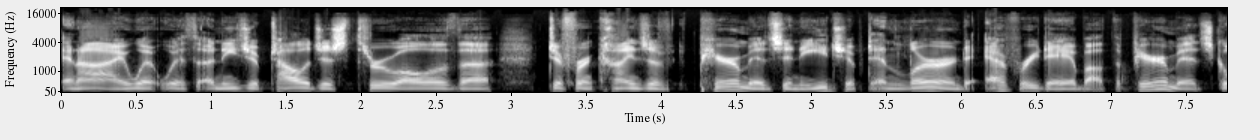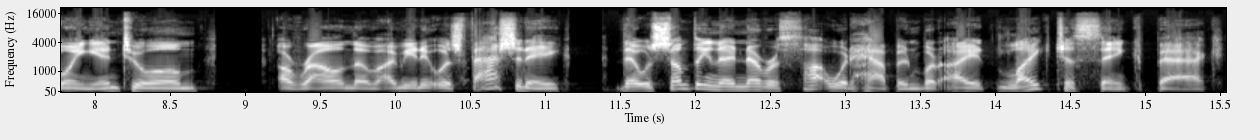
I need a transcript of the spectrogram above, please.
and I went with an Egyptologist through all of the different kinds of pyramids in Egypt, and learned every day about the pyramids, going into them, around them. I mean, it was fascinating. That was something that I never thought would happen, but I like to think back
